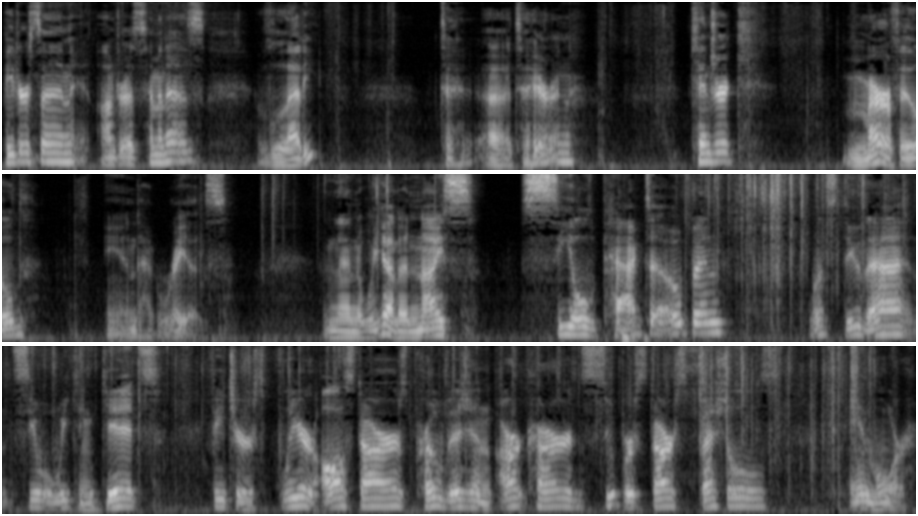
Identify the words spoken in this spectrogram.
Peterson, Andres Jimenez, Vladdy, uh, Teheran, Kendrick, Merrifield, and Reyes. And then we got a nice sealed pack to open. Let's do that and see what we can get. Features Fleer All-Stars, Provision Art Cards, Superstar Specials, and more.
